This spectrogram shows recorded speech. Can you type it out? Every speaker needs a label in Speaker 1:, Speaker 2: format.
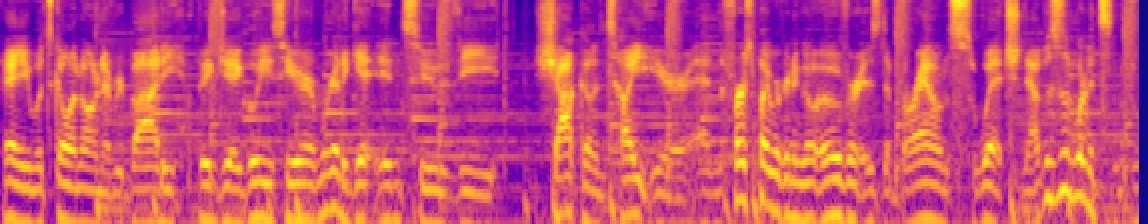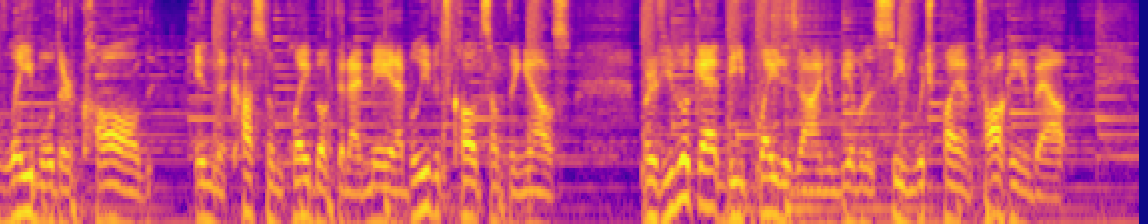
Speaker 1: Hey, what's going on, everybody? Big J Gleez here, and we're going to get into the shotgun tight here. And the first play we're going to go over is the Brown Switch. Now, this is what it's labeled or called in the custom playbook that I made. I believe it's called something else. But if you look at the play design, you'll be able to see which play I'm talking about.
